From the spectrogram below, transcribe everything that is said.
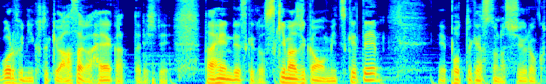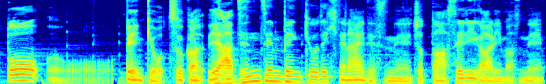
ゴルフに行くときは朝が早かったりして大変ですけど、隙間時間を見つけて、えポッドキャストの収録と、勉強、通過、いや、全然勉強できてないですね。ちょっと焦りがありますね。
